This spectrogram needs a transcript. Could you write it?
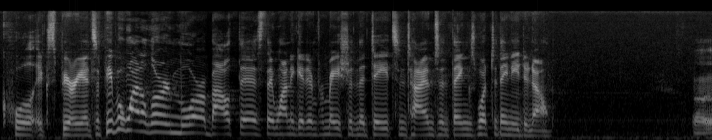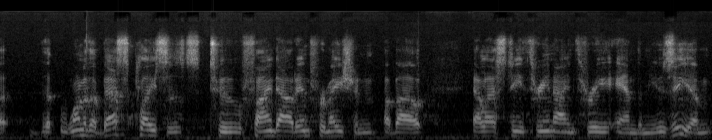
cool experience. If people want to learn more about this, they want to get information, the dates and times and things, what do they need to know? Uh, the, one of the best places to find out information about LST 393 and the museum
